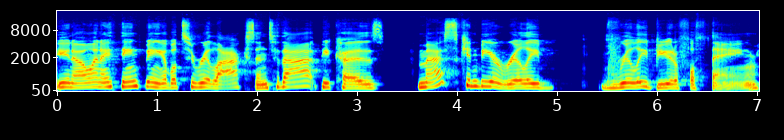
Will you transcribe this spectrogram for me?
you know, and I think being able to relax into that because mess can be a really really beautiful thing,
